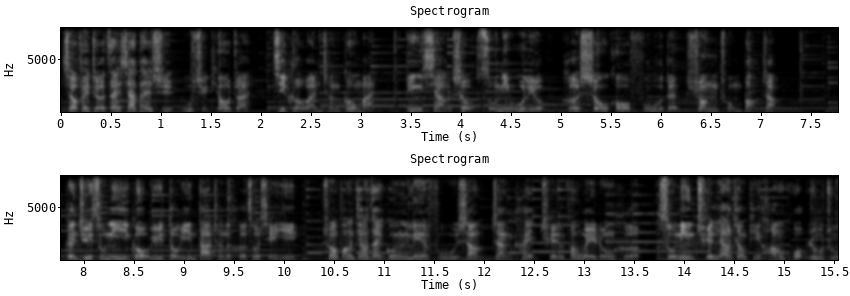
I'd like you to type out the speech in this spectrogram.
消费者在下单时无需跳转即可完成购买，并享受苏宁物流和售后服务的双重保障。根据苏宁易购与抖音达成的合作协议，双方将在供应链服务上展开全方位融合。苏宁全量正品行货入驻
